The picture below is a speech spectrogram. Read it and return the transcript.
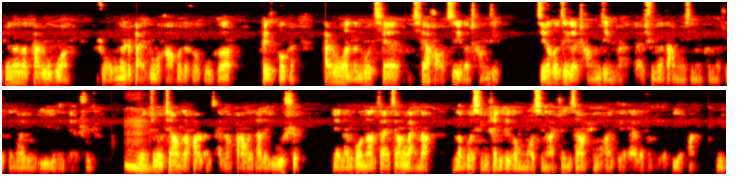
觉得呢，它如果说无论是百度啊，或者说谷歌、Facebook，它如果能够切切好自己的场景，结合自己的场景呢来训练大模型呢，可能是更加有意义的一件事情。嗯因为嗯只有这样的话呢，才能发挥它的优势，也能够呢在将来呢能够形成这个模型啊正向循环迭代的这么一个闭环。嗯，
